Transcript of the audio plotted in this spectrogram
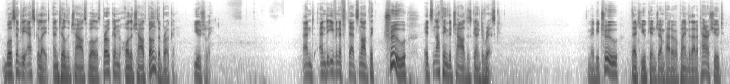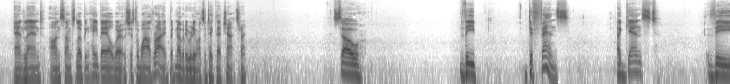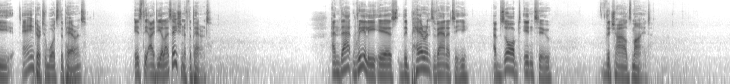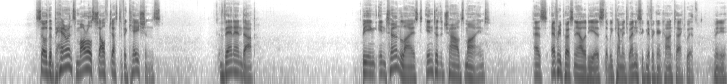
will simply escalate until the child's will is broken or the child's bones are broken, usually. And and even if that's not the true, it's nothing the child is going to risk. It may be true that you can jump out of a plane without a parachute and land on some sloping hay bale where it was just a wild ride, but nobody really wants to take that chance, right? So the defense against the anger towards the parent is the idealization of the parent. And that really is the parent's vanity absorbed into the child's mind. So the parent's moral self justifications then end up being internalized into the child's mind, as every personality is that we come into any significant contact with. I mean, you,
